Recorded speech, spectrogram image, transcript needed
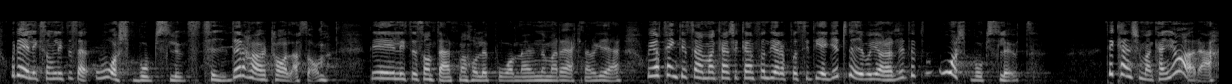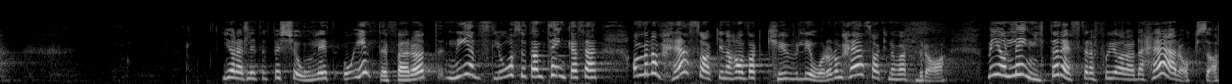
Och det är liksom lite så här årsbokslutstider har jag hört talas om. Det är lite sånt där man håller på med när man räknar och grejer. Och jag tänker så här, man kanske kan fundera på sitt eget liv och göra ett litet årsbokslut. Det kanske man kan göra. Göra ett litet personligt, och inte för att nedslås, utan tänka så här, ja men de här sakerna har varit kul i år och de här sakerna har varit bra. Men jag längtar efter att få göra det här också.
